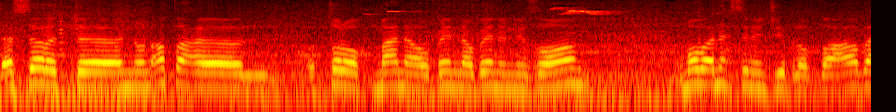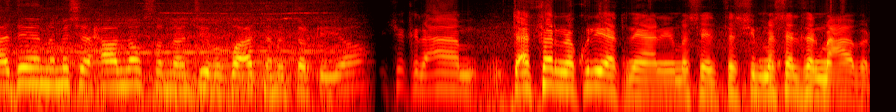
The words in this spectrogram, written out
تأثرت آه، إنه انقطع آه، الطرق معنا وبيننا وبين النظام. وما بقى نحسن نجيب البضاعة. وبعدين مشي حالنا وصلنا نجيب بضاعتنا من تركيا. بشكل عام تأثرنا كلياتنا يعني مسألة مسألة المعابر.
